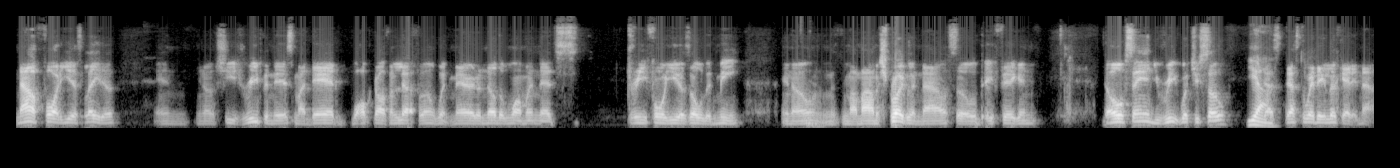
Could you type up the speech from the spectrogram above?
now 40 years later and you know she's reaping this. My dad walked off and left her and went married another woman that's three, four years older than me. You know, my mom is struggling now, so they figuring the old saying, "You reap what you sow." Yeah. that's that's the way they look at it now.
